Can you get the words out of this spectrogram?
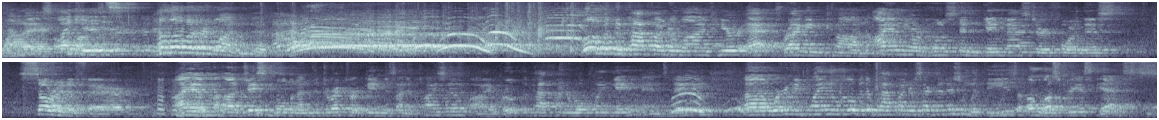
nice. Hi, kids. Hello, everyone. Welcome to Pathfinder Live here at Dragon Con. I am your host and game master for this sordid affair. I am uh, Jason Bulmahn. I'm the director of game design at Paizo. I wrote the Pathfinder role-playing game, and today uh, we're going to be playing a bit Second Edition with these illustrious guests.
